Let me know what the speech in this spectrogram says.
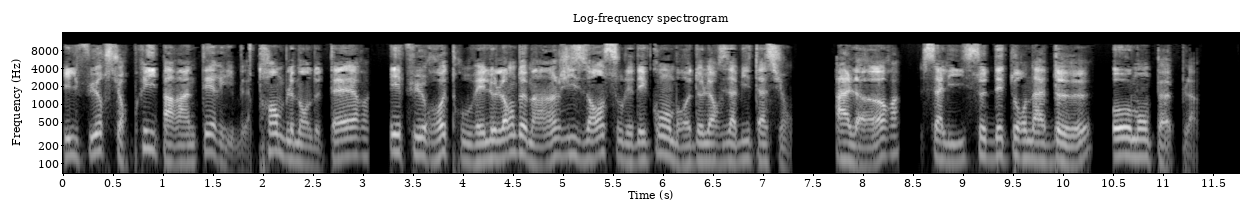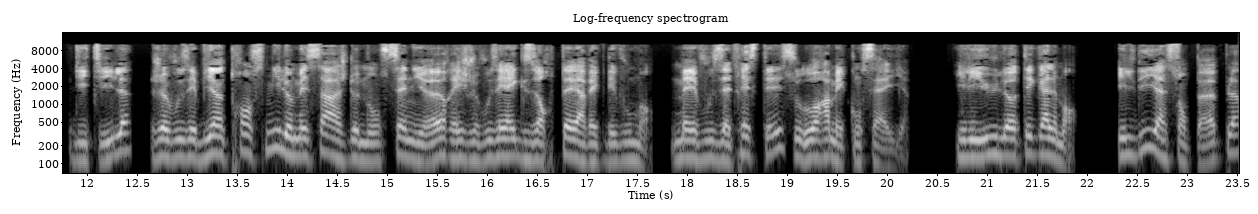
Ils furent surpris par un terrible tremblement de terre, et furent retrouvés le lendemain gisant sous les décombres de leurs habitations. Alors, Sali se détourna d'eux, ô mon peuple dit-il, je vous ai bien transmis le message de mon Seigneur et je vous ai exhorté avec dévouement, mais vous êtes restés sourds à mes conseils. Il y eut Lot également. Il dit à son peuple,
